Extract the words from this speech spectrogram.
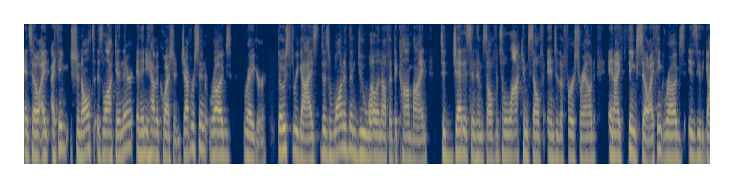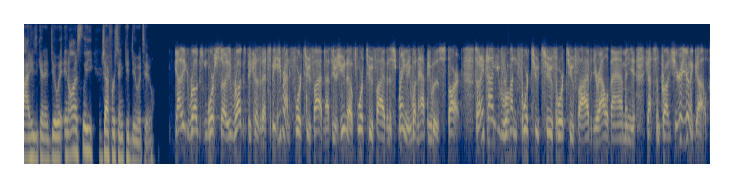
And so I, I think Shenault is locked in there. And then you have a question Jefferson, Ruggs, Reagor, those three guys, does one of them do well enough at the combine to jettison himself or to lock himself into the first round? And I think so. I think Ruggs is the guy who's going to do it. And honestly, Jefferson could do it too. Yeah, I think Ruggs more so Ruggs because of that speed. He ran four two five, Matthew, as you know, four two five in the spring, and he wasn't happy with his start. So anytime you run four two two, four two five, and you're Alabama and you got some progress, you're, you're going to go.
